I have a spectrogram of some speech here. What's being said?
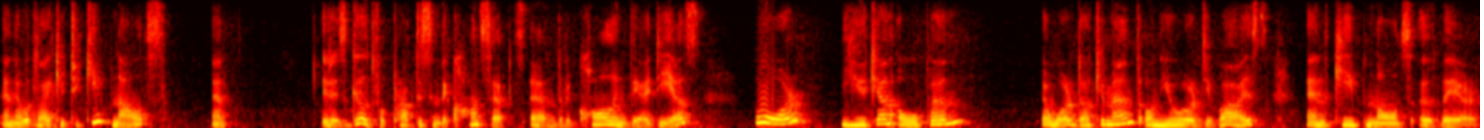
And I would like you to keep notes. And it is good for practicing the concepts and recalling the ideas. Or you can open a Word document on your device and keep notes there.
